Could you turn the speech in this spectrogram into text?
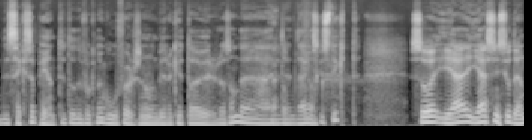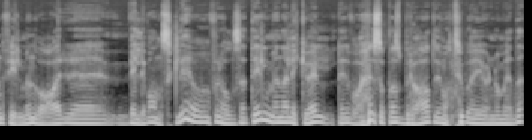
det ser ikke så pent ut, og du får ikke noen gode følelser når noen begynner å kutte av ører og sånn. Det, det er ganske stygt. Så jeg, jeg syns jo den filmen var eh, veldig vanskelig å forholde seg til, men allikevel, det var jo såpass bra at vi måtte jo bare gjøre noe med det.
